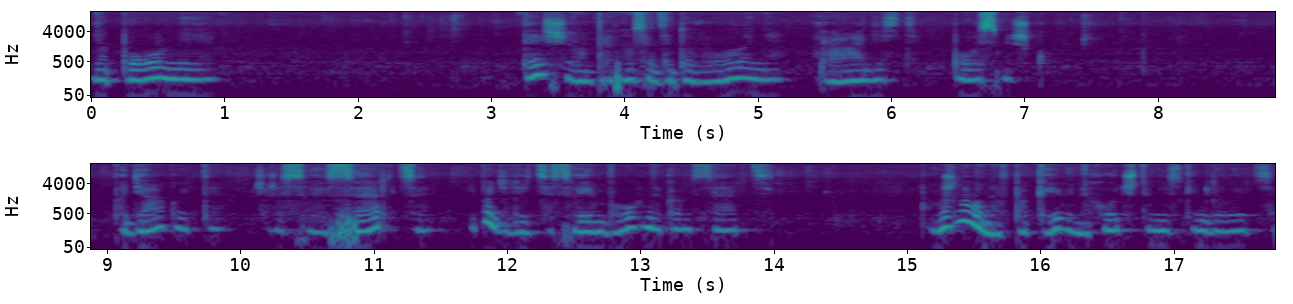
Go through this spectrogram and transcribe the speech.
наповнює, те, що вам приносить задоволення, радість, посмішку. Подякуйте через своє серце і поділіться своїм вогником в серці. А можливо, навпаки, ви не хочете ні з ким ділитися.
